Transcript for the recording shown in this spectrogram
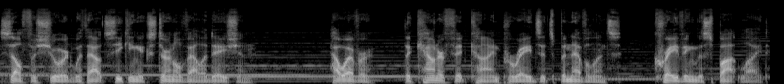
self-assured without seeking external validation. However, the counterfeit kind parades its benevolence, craving the spotlight.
